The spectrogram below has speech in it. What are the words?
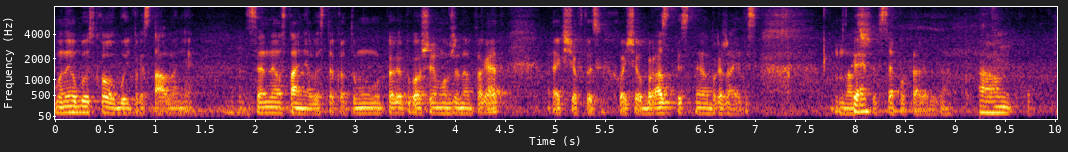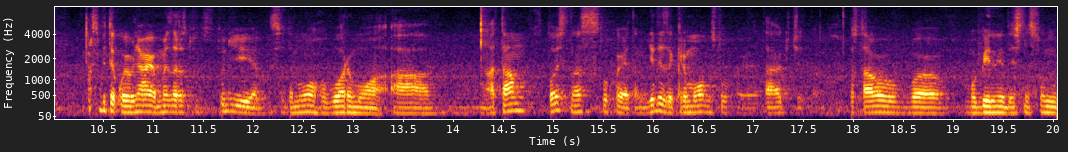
вони обов'язково будуть представлені. Це не остання виставка, тому ми перепрошуємо вже наперед. Якщо хтось хоче образитись, не ображайтесь. У нас Окей. ще все попереду. да. Ем, Собі так уявляю, ми зараз тут в студії сидимо, говоримо, а, а там хтось нас слухає, там їде за кермом, слухає, так, чи там поставив е, мобільний десь на, сум-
